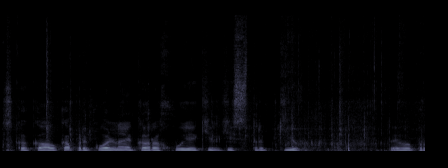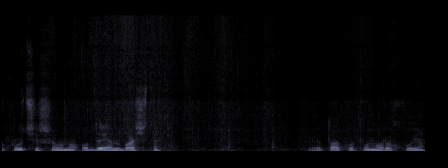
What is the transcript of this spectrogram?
Скакалка прикольна, яка рахує кількість стрибків. Ти його прокручуєш, і воно один, бачите? І отак от воно рахує.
